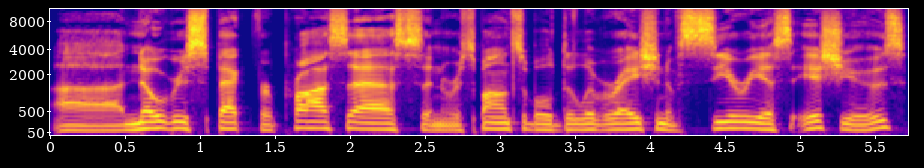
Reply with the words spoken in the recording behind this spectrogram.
Uh, no respect for process and responsible deliberation of serious issues.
